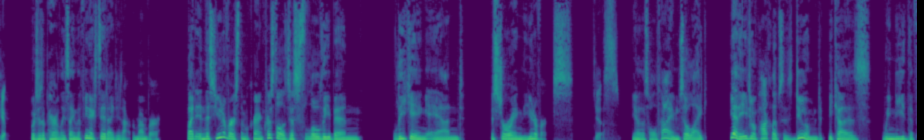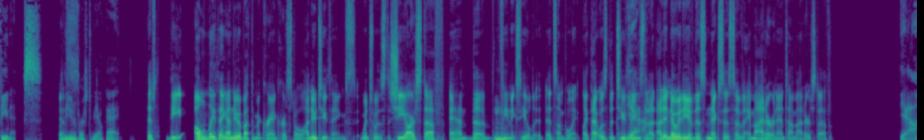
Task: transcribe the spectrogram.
Yep. which is apparently something the phoenix did. I did not remember. But in this universe the m'kraan crystal has just slowly been leaking and destroying the universe. Yes. you know this whole time. So like yeah the age of apocalypse is doomed because we need the phoenix for the universe to be okay This, the only thing I knew about the M'Kraan crystal, I knew two things, which was the Shi'ar stuff and the Mhm. Phoenix healed it at some point. Like that was the two things Yeah. that I, I didn't know any of this nexus of matter and antimatter stuff. yeah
